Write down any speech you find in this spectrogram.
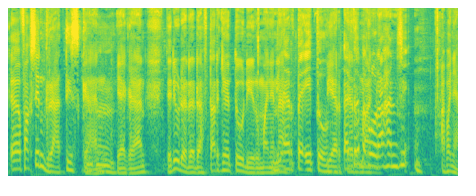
eh, vaksin gratis kan, ya kan. Jadi udah ada daftarnya tuh di rumahnya. Di Nah, RT itu Di RT, RT apa rumahnya. kelurahan sih? Apanya?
